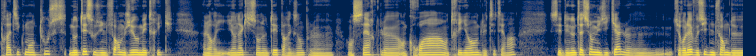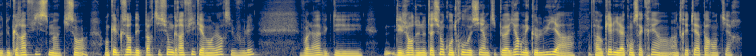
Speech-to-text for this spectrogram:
pratiquement tous notés sous une forme géométrique. Alors il y en a qui sont notés par exemple euh, en cercle, en croix, en triangle, etc. C'est des notations musicales euh, qui relèvent aussi d'une forme de, graphisme, qui sont en quelque sorte des partitions graphiques avant l'heure, si vous voulez voilà, avec des, des genres de notations qu'on trouve aussi un petit peu ailleurs, mais que lui a, enfin, auquel il a consacré un, traité à part entière,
